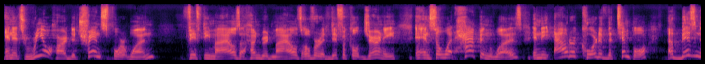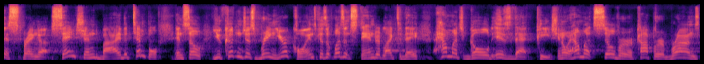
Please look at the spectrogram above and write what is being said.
And it's real hard to transport one 50 miles, 100 miles over a difficult journey. And so, what happened was in the outer court of the temple, a business sprang up sanctioned by the temple. And so you couldn't just bring your coins because it wasn't standard like today. How much gold is that piece? You know, how much silver or copper or bronze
